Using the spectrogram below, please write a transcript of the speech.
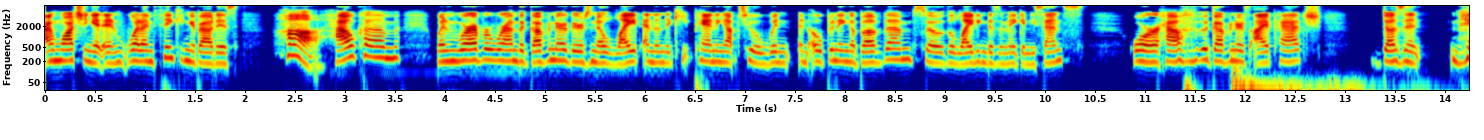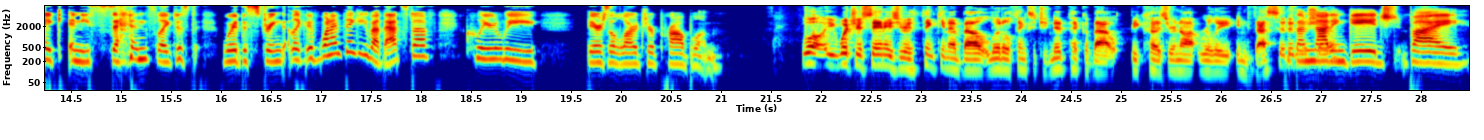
I'm watching it, and what I'm thinking about is, huh, how come when wherever we're on the governor, there's no light, and then they keep panning up to a win- an opening above them, so the lighting doesn't make any sense, or how the governor's eye patch doesn't make any sense. Like just where the string, like if when I'm thinking about that stuff, clearly there's a larger problem. Well, what you're saying is you're thinking about little things that you nitpick about because you're not really invested in. I'm not engaged by,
